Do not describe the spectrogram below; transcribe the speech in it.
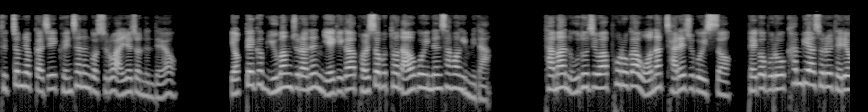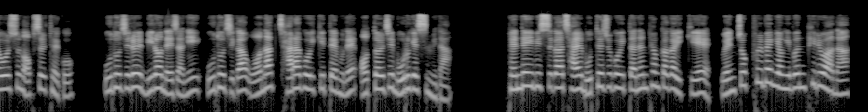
득점력까지 괜찮은 것으로 알려졌는데요. 역대급 유망주라는 얘기가 벌써부터 나오고 있는 상황입니다. 다만 우도지와 포로가 워낙 잘해주고 있어 백업으로 캄비아소를 데려올 순 없을 테고 우도지를 밀어내자니 우도지가 워낙 잘하고 있기 때문에 어떨지 모르겠습니다. 벤 데이비스가 잘 못해주고 있다는 평가가 있기에 왼쪽 풀백 영입은 필요하나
